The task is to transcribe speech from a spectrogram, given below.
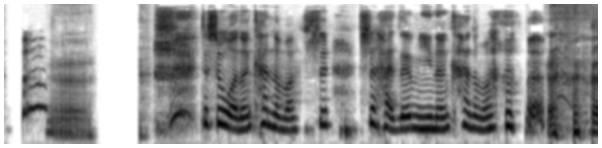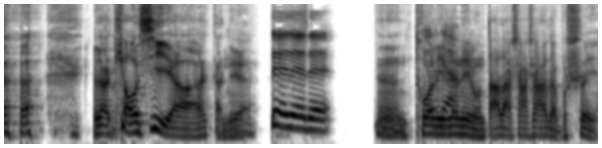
嗯，这是我能看的吗？是是海贼迷能看的吗？有点跳戏啊，感觉。对对对嗯，脱离了那种打打杀杀，有点不适应。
